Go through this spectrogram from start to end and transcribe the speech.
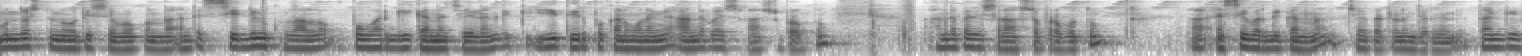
ముందస్తు నోటీస్ ఇవ్వకుండా అంటే షెడ్యూల్ కులాల్లో ఉపవర్గీకరణ చేయడానికి ఈ తీర్పుకు అనుగుణంగా ఆంధ్రప్రదేశ్ రాష్ట్ర ప్రభుత్వం ఆంధ్రప్రదేశ్ రాష్ట్ర ప్రభుత్వం ఎస్సీ వర్గీకరణ చేపట్టడం జరిగింది. థ్యాంక్ యూ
